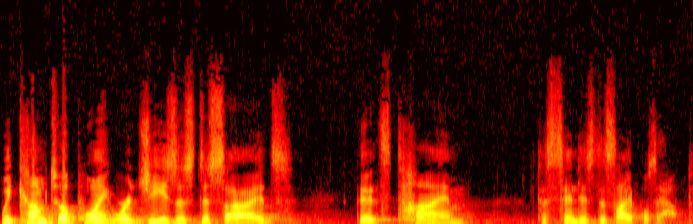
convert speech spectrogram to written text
we come to a point where Jesus decides that it's time to send his disciples out.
